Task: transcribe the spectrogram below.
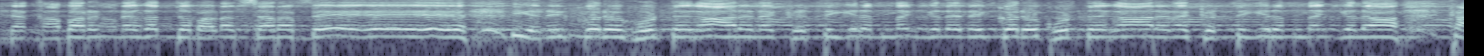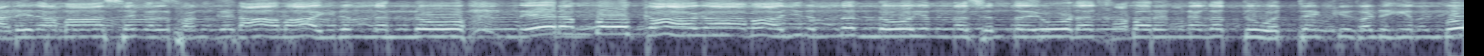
നിന്റെ കബറിന്റെ അകത്ത് പടച്ചറബേ എനിക്കൊരു കൂട്ടുകാരനെ കിട്ടിയിരുന്നെങ്കിൽ എനിക്കൊരു കൂട്ടുകാരനെ കിട്ടിയിരുന്നെങ്കിൽ കഠിനമാസകൾ പങ്കിടാമായിരുന്നല്ലോ നേരം പോക്കാകാമായിരുന്നല്ലോ എന്ന ചിന്തയോടെ ഖബറിന്റെ അകത്ത് ഒറ്റയ്ക്ക് കഴിയുമ്പോ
